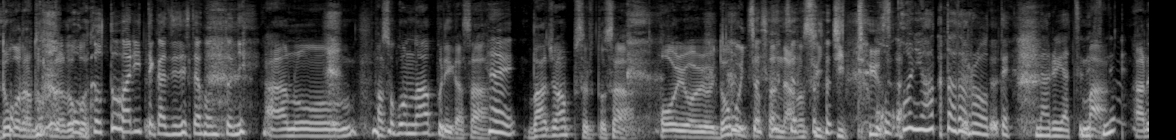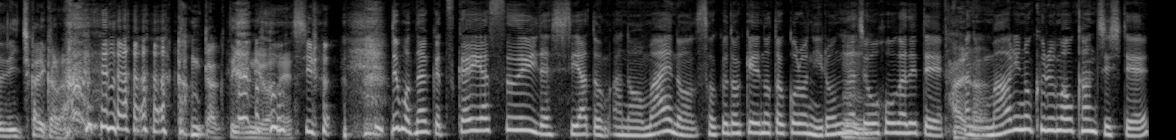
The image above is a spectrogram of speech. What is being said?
どこだどこだどこだ？お断りって感じでした本当に。あのパソコンのアプリがさ、はい、バージョンアップするとさ「おいおいおいどこ行っちゃったんだあのスイッチ」っていうここにあっただろうってなるやつですね、まあ、あれに近いから。感覚的にはね。でもなんか使いやすいですしあとあの前の速度計のところにいろんな情報が出て、うんはいはい、あの周りの車を感知して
